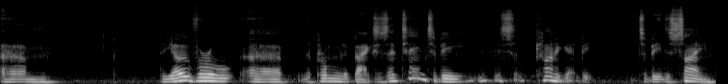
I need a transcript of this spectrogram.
um, the overall uh, the problem with the backs is they tend to be it's kind of get a bit to be the same,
